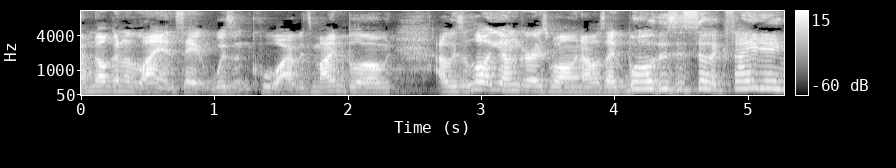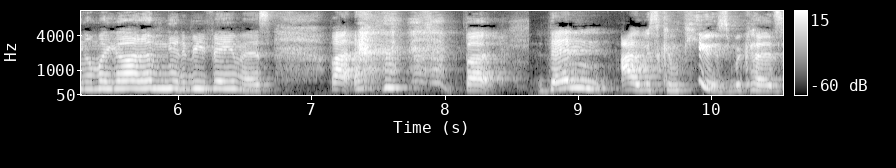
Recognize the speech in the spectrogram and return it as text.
I'm not gonna lie and say it wasn't cool. I was mind blown. I was a lot younger as well and I was like, whoa, this is so exciting. Oh my God, I'm gonna be famous. But, but then I was confused because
